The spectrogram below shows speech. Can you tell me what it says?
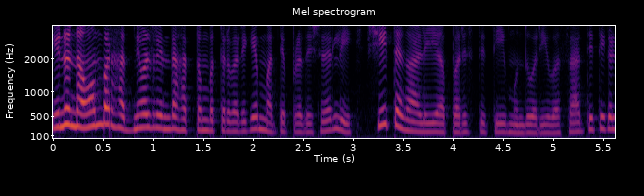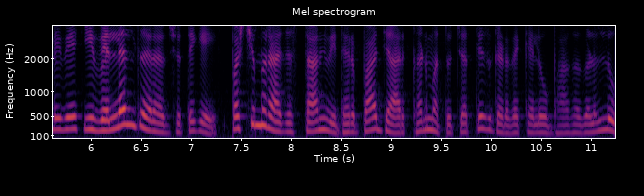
ಇನ್ನು ನವೆಂಬರ್ ಹದಿನೇಳರಿಂದ ಹತ್ತೊಂಬತ್ತರವರೆಗೆ ಮಧ್ಯಪ್ರದೇಶದಲ್ಲಿ ಶೀತಗಾಳಿಯ ಪರಿಸ್ಥಿತಿ ಮುಂದುವರಿಯುವ ಸಾಧ್ಯತೆಗಳಿವೆ ಇವೆಲ್ಲದರ ಜೊತೆಗೆ ಪಶ್ಚಿಮ ರಾಜಸ್ಥಾನ್, ವಿದರ್ಭ, ಜಾರ್ಖಂಡ್ ಮತ್ತು ಛತ್ತೀಸ್ಗಢದ ಕೆಲವು ಭಾಗಗಳಲ್ಲೂ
